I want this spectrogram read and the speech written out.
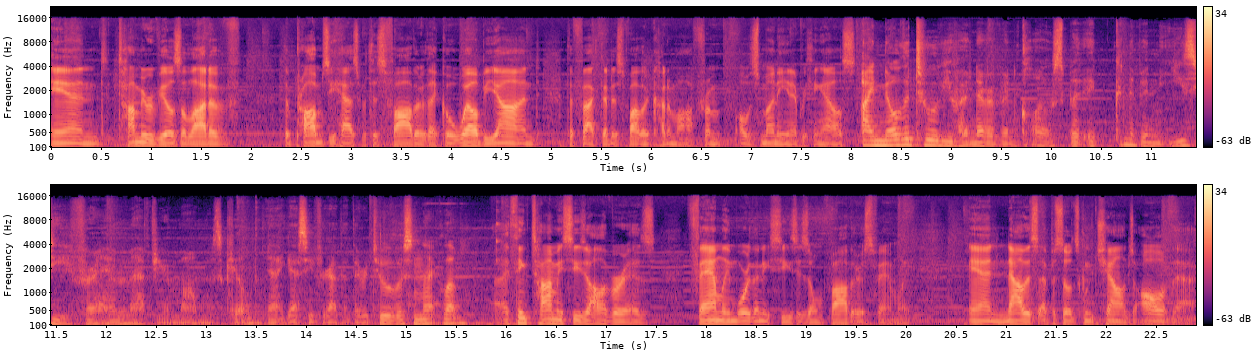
and Tommy reveals a lot of the problems he has with his father that go well beyond the fact that his father cut him off from all his money and everything else. I know the two of you have never been close, but it couldn't have been easy for him after your mom was killed. Yeah, I guess he forgot that there were two of us in that club. I think Tommy sees Oliver as family more than he sees his own father as family. And now this episode's going to challenge all of that.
